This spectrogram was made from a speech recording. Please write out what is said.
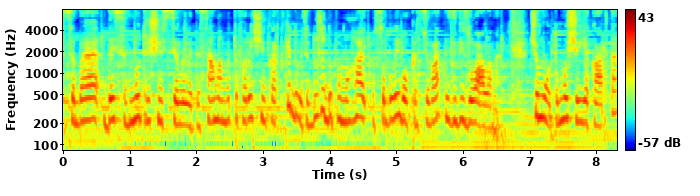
себе десь внутрішньо зцілити. Саме метафоричні картки, друзі, дуже допомагають особливо працювати з візуалами. Чому? Тому що є карта,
